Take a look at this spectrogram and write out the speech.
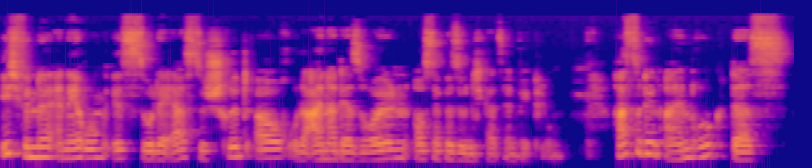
Ich finde, Ernährung ist so der erste Schritt auch oder einer der Säulen aus der Persönlichkeitsentwicklung. Hast du den Eindruck, dass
